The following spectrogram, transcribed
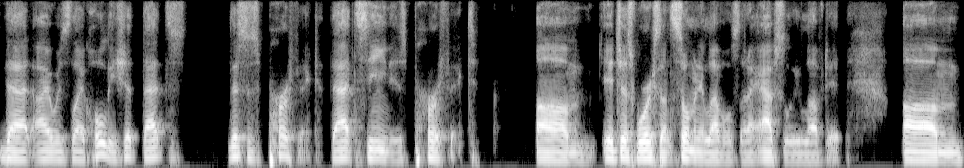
that I was like, holy shit, that's this is perfect. That scene is perfect. Um, it just works on so many levels that I absolutely loved it. Um,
